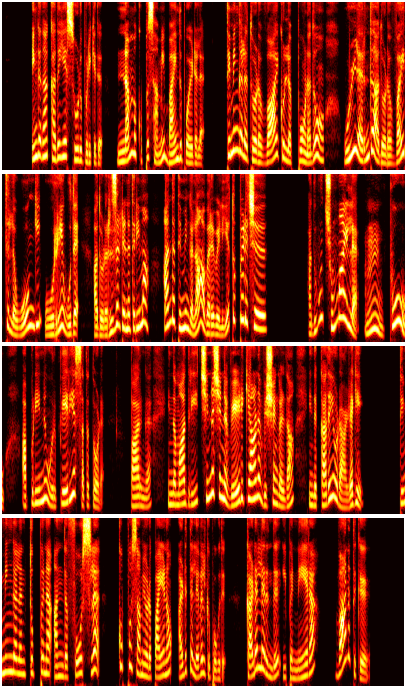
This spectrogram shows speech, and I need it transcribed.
இங்கதான் கதையே சூடு பிடிக்குது. நம்ம குப்புசாமி பயந்து போயிடல. திமிங்கலத்தோட வாய்க்குள்ள போனதும் உள்ள இருந்து அதோட வயித்துல ஓங்கி ஒரே உத. அதோட ரிசல்ட் என்ன தெரியுமா? அந்த திமிங்கலம் அவரை வெளியே துப்பிடுச்சு. அதுவும் சும்மா இல்ல. ம் பூ அப்படின்னு ஒரு பெரிய சத்தத்தோட. பாருங்க இந்த மாதிரி சின்ன சின்ன வேடிக்கையான விஷயங்கள் தான் இந்த கதையோட அழகே. திமிங்கலன் துப்புன அந்த ஃபோர்ஸ்ல குப்புசாமியோட பயணம் அடுத்த லெவலுக்கு போகுது. கடல்ல இருந்து இப்ப நேரா வானத்துக்கு.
